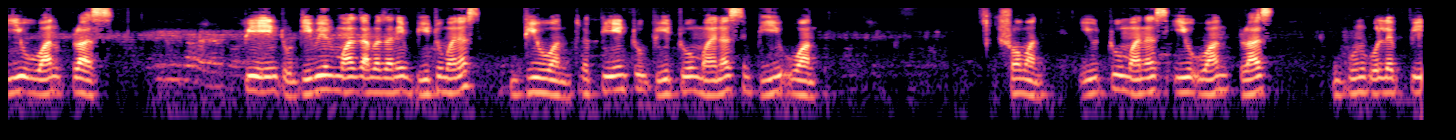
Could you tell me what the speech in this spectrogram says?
U one plus P into ডিবির মান আমরা জানি V two minus V one তাহলে P into V two minus V one সমান U two minus U one plus গুণ করলে P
